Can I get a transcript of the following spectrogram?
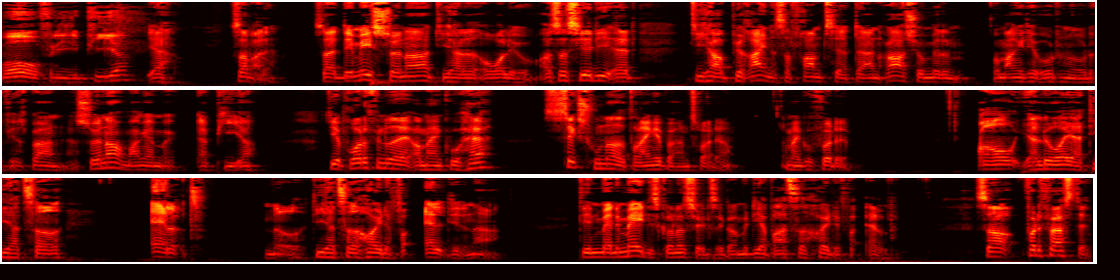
Wow, fordi de er piger. Ja, så var det. Så det er mest sønner, de har lavet overleve. Og så siger de, at de har beregnet sig frem til, at der er en ratio mellem, hvor mange af de her 888 børn er sønner, og hvor mange af dem er piger. De har prøvet at finde ud af, om han kunne have 600 drengebørn, tror jeg det er. Om han kunne få det. Og jeg lover jer, at de har taget alt med. De har taget højde for alt i den her. Det er en matematisk undersøgelse, men de har bare taget højde for alt. Så for det første,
